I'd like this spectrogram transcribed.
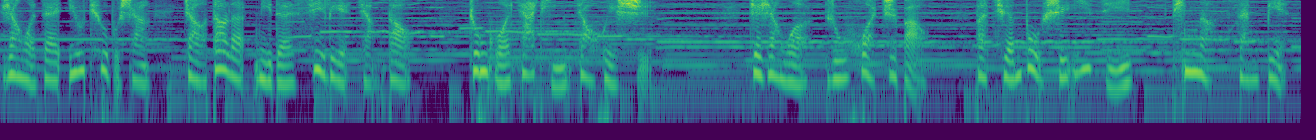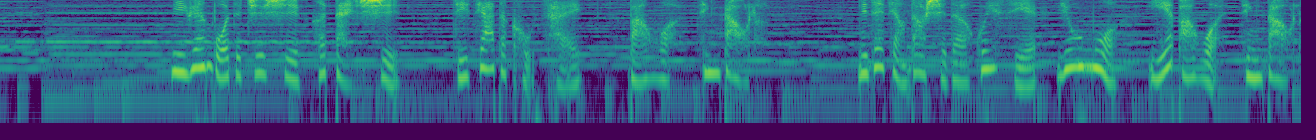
让我在 YouTube 上找到了你的系列讲道《中国家庭教会史》，这让我如获至宝，把全部十一集听了三遍。你渊博的知识和胆识。极佳的口才，把我惊到了。你在讲道时的诙谐幽默，也把我惊到了。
